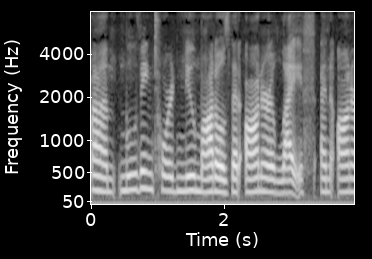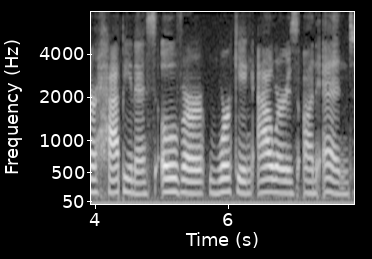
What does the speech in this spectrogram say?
um, moving toward new models that honor life and honor happiness over working hours on end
